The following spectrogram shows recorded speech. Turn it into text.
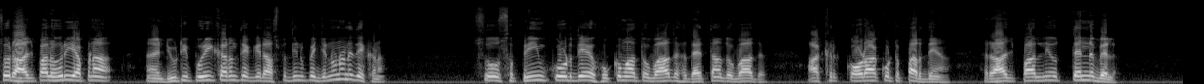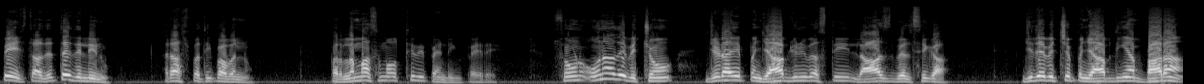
ਸੋ ਰਾਜਪਾਲ ਹੋਰੀ ਆਪਣਾ ਡਿਊਟੀ ਪੂਰੀ ਕਰਨ ਤੇ ਅੱਗੇ ਰਾਸ਼ਟਰਪਤੀ ਨੂੰ ਭੇਜਣ, ਉਹਨਾਂ ਨੇ ਦੇਖਣਾ। ਸੋ ਸੁਪਰੀਮ ਕੋਰਟ ਦੇ ਹੁਕਮਾਂ ਤੋਂ ਬਾਅਦ, ਹਦਾਇਤਾਂ ਤੋਂ ਬਾਅਦ ਆਖਰ ਕੌੜਾ ਘੁੱਟ ਭਰਦਿਆਂ ਰਾਜਪਾਲ ਨੇ ਉਹ ਤਿੰਨ ਬਿੱਲ ਭੇਜ ਤਾਂ ਦਿੱਤੇ ਦਿੱਲੀ ਨੂੰ, ਰਾਸ਼ਟਰਪਤੀ ਭਵਨ ਨੂੰ। ਪਰ ਲੰਮਾ ਸਮਾਂ ਉੱਥੇ ਵੀ ਪੈਂਡਿੰਗ ਪਏ ਰਹੇ। ਸੋ ਹੁਣ ਉਹਨਾਂ ਦੇ ਵਿੱਚੋਂ ਜਿਹੜਾ ਇਹ ਪੰਜਾਬ ਯੂਨੀਵਰਸਿਟੀ ਲਾਜ਼ ਬਿੱਲ ਸੀਗਾ, ਜਿਹਦੇ ਵਿੱਚ ਪੰਜਾਬ ਦੀਆਂ 12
